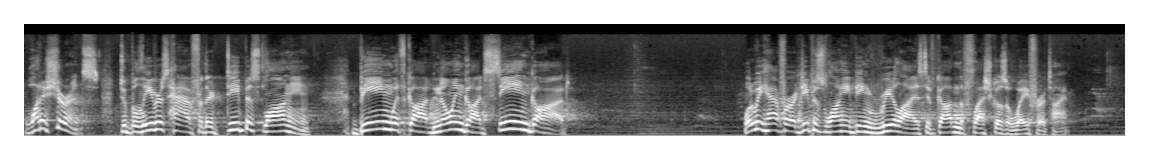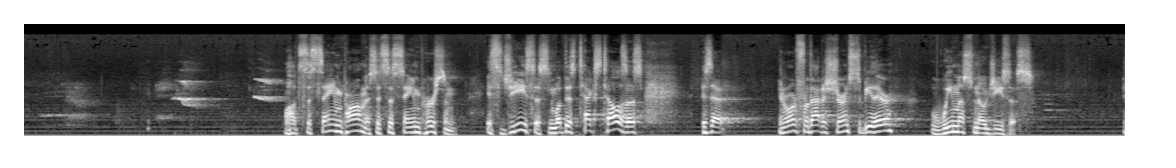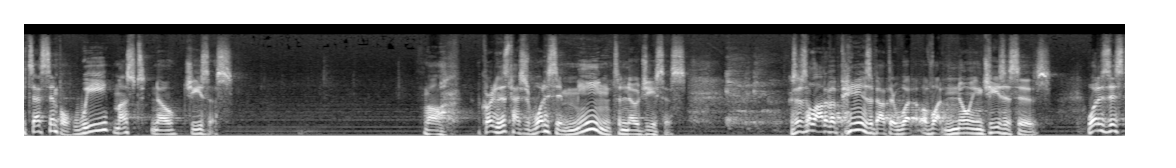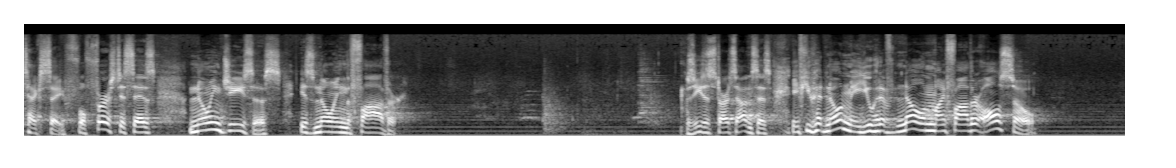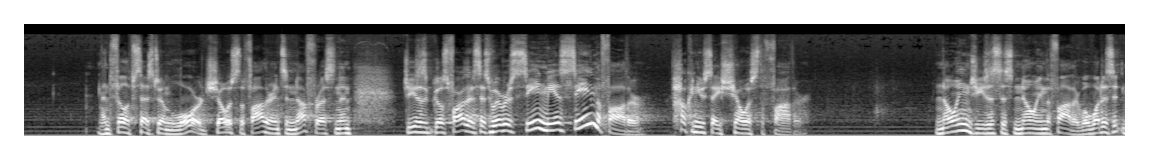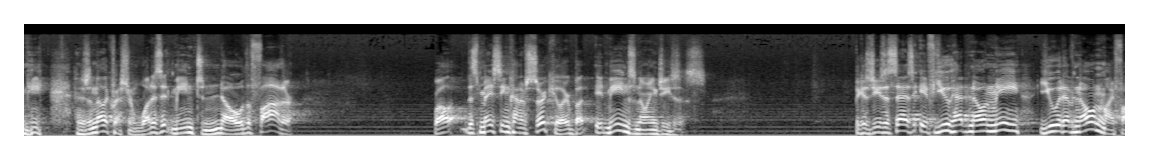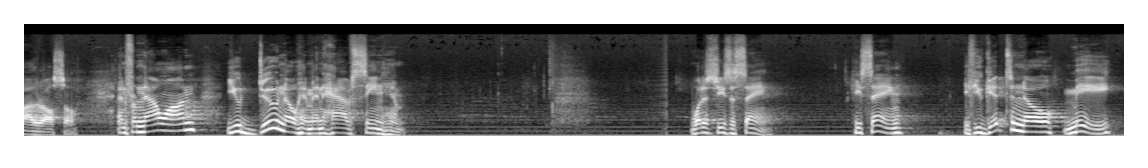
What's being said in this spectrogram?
What assurance do believers have for their deepest longing? Being with God, knowing God, seeing God. What do we have for our deepest longing being realized if God in the flesh goes away for a time? Well, it's the same promise, it's the same person. It's Jesus. And what this text tells us is that in order for that assurance to be there, we must know Jesus. It's that simple. We must know Jesus. Well, according to this passage, what does it mean to know Jesus? Because there's a lot of opinions about there what, of what knowing Jesus is. What does this text say? Well, first it says, knowing Jesus is knowing the Father. Jesus starts out and says, If you had known me, you would have known my Father also. And Philip says to him, Lord, show us the Father, and it's enough for us. And then Jesus goes farther and says, Whoever has seen me has seen the Father. How can you say, Show us the Father? Knowing Jesus is knowing the Father. Well, what does it mean? There's another question. What does it mean to know the Father? Well, this may seem kind of circular, but it means knowing Jesus. Because Jesus says, If you had known me, you would have known my Father also. And from now on, you do know him and have seen him. What is Jesus saying? He's saying, if you get to know me,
